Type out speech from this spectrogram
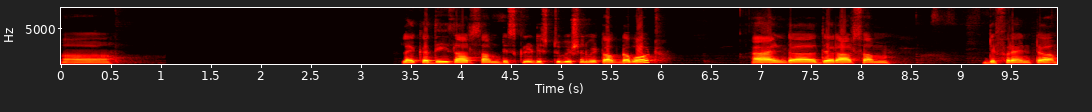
uh, like uh, these are some discrete distribution we talked about and uh, there are some different uh,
